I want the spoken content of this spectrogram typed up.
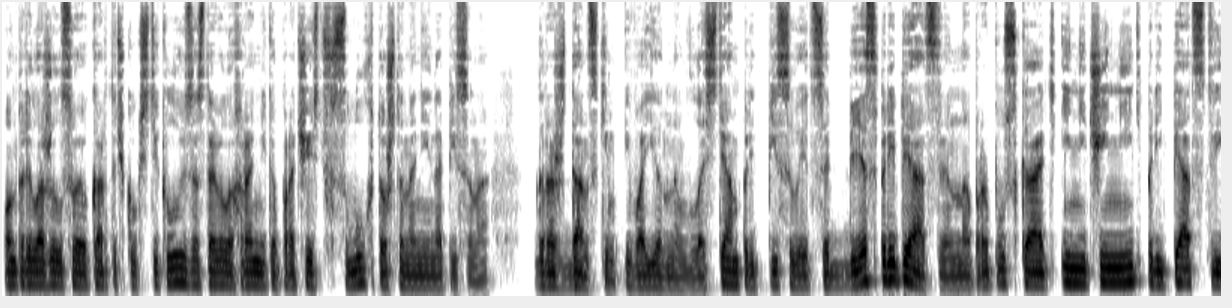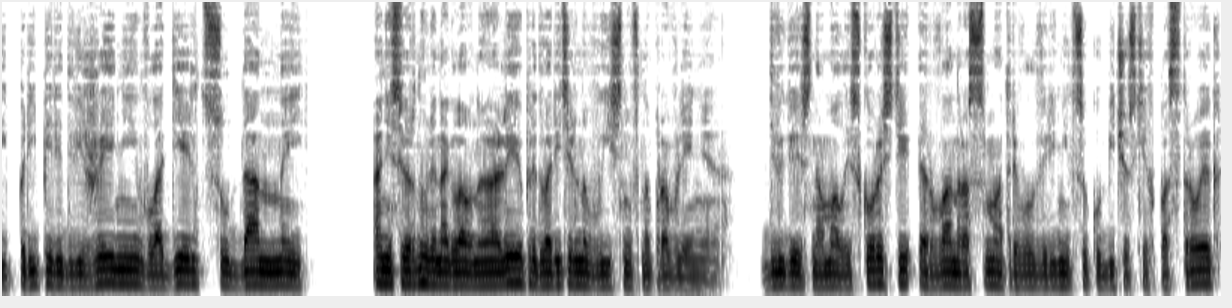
Он приложил свою карточку к стеклу и заставил охранника прочесть вслух то, что на ней написано. Гражданским и военным властям предписывается беспрепятственно пропускать и не чинить препятствий при передвижении владельцу данной... Они свернули на главную аллею, предварительно выяснив направление. Двигаясь на малой скорости, Эрван рассматривал вереницу кубических построек,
